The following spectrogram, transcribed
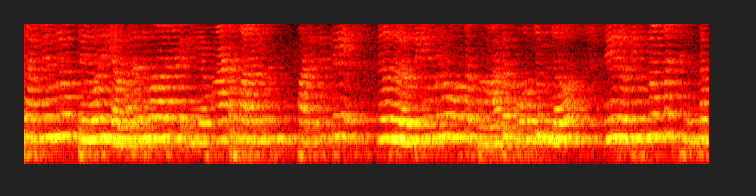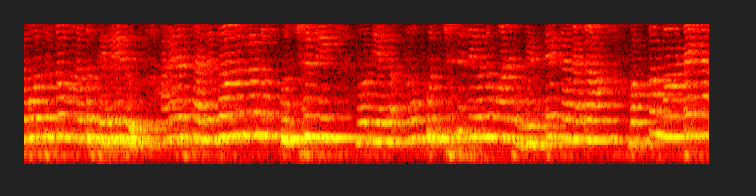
సమయంలో దేవుడు ఎవరి ద్వారా ఏ మాట పలక పలికితే నీ హృదయంలో ఉన్న బాధ పోతుందో నీ హృదయంలో ఉన్న చింత పోతుందో మనకు తెలియదు ఆయన సన్నిధానంలో నువ్వు కూర్చుని నువ్వు నిల- నువ్వు కూర్చుని దేవుడు మాట వింటే కనుక ఒక్క మాట అయినా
